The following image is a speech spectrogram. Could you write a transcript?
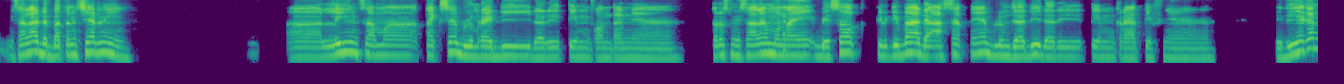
misalnya ada button share nih. Eh, link sama teksnya belum ready dari tim kontennya. Terus misalnya mau naik besok, tiba-tiba ada asetnya belum jadi dari tim kreatifnya. Jadinya kan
